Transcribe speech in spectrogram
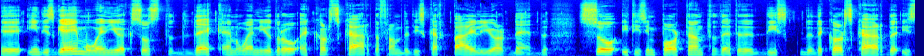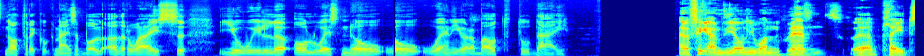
in this game, when you exhaust the deck and when you draw a curse card from the discard pile, you are dead. So it is important that uh, this the, curse card is not recognizable. Otherwise, you will always know when you're about to die. I think I'm the only one who hasn't uh, played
